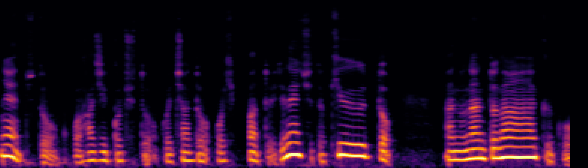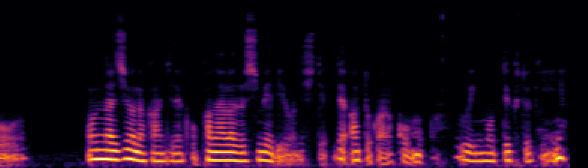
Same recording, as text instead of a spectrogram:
ね、ちょっとここ端っこちょっとこれちゃんとこう引っ張っといてね、ちょっとキューッと、あの、なんとなくこう、同じような感じでこう必ず締めるようにして、で、後からこう上に持っていくときにね、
